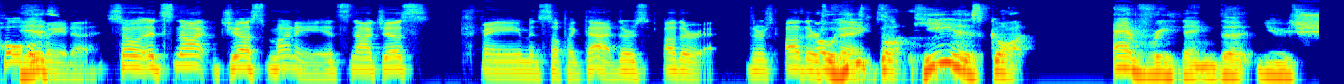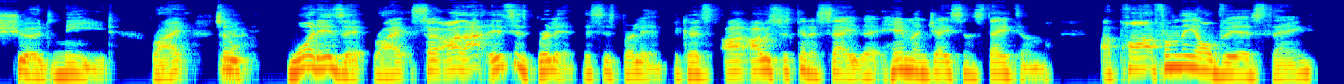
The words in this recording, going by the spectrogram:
total beta. So it's not just money, it's not just fame and stuff like that. There's other there's other Oh, things. he's got he has got everything that you should need, right? So Yeah. what is it, right? So uh, that this is brilliant. This is brilliant because I, I was just going to say that him and Jason Statham, apart from the obvious thing,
